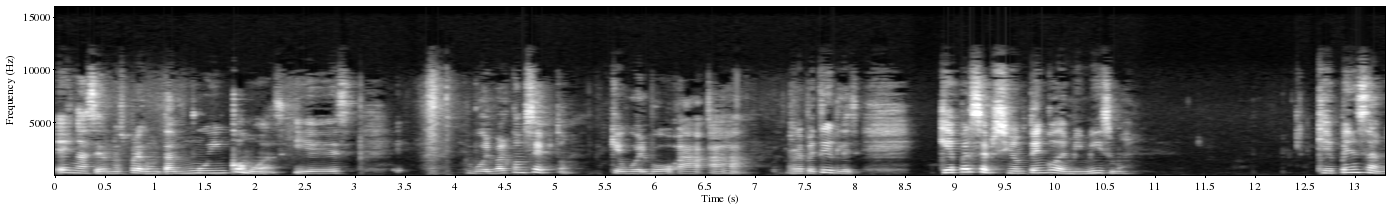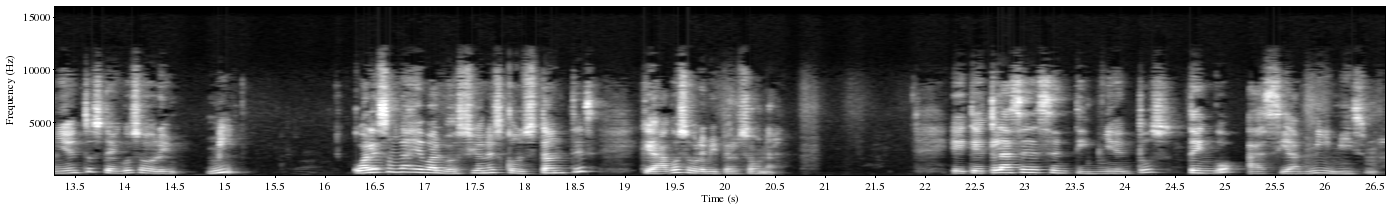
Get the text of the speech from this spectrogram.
en hacernos preguntas muy incómodas y es, vuelvo al concepto que vuelvo a, a repetirles, ¿qué percepción tengo de mí misma? ¿Qué pensamientos tengo sobre mí? ¿Cuáles son las evaluaciones constantes que hago sobre mi persona? Eh, ¿Qué clase de sentimientos tengo hacia mí misma?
